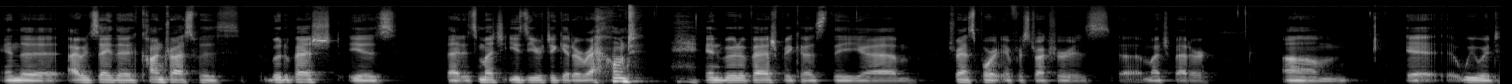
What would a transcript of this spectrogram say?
and the I would say the contrast with Budapest is that it's much easier to get around in Budapest because the um, transport infrastructure is uh, much better. Um, it, we would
